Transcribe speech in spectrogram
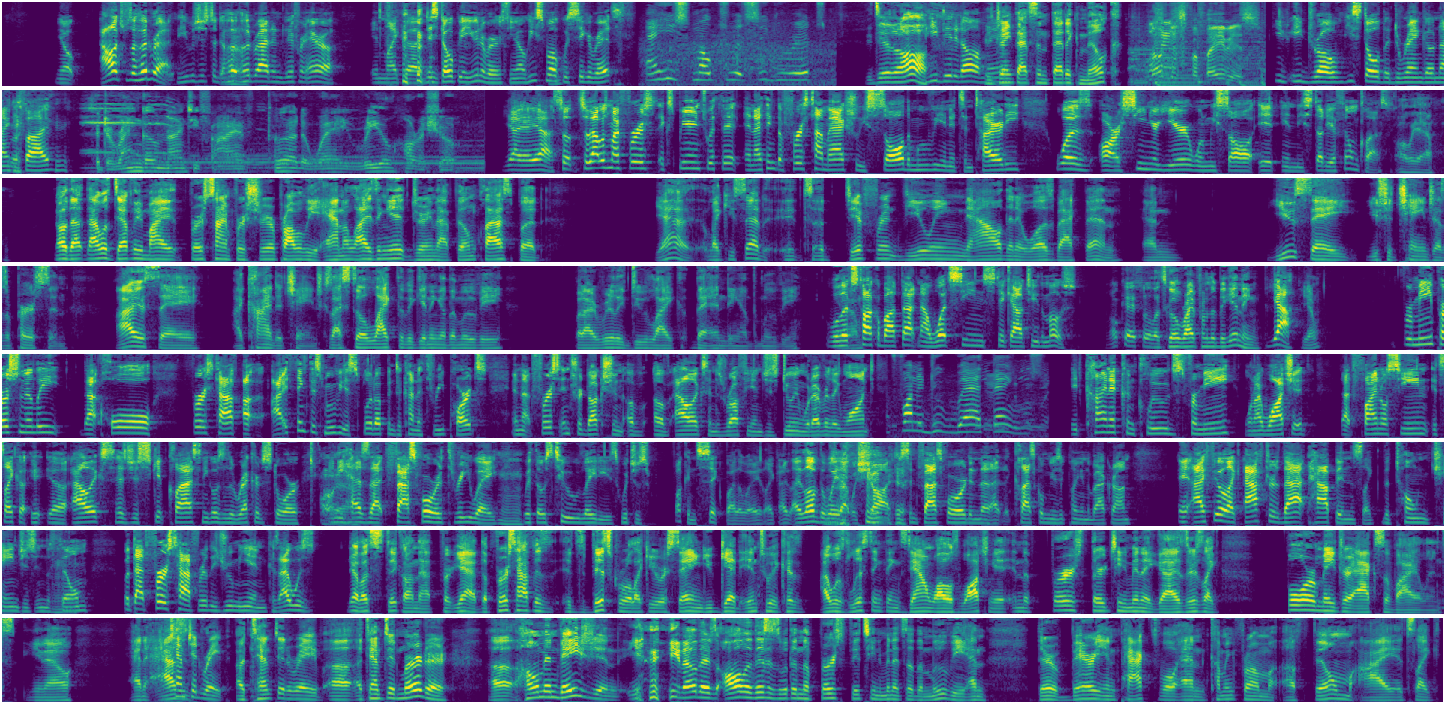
You know, Alex was a hood rat. He was just a hood hood rat in a different era, in like a dystopian universe. You know, he smoked with cigarettes. And he smokes with cigarettes. He did it all. He did it all, He drank that synthetic milk. Milk is for babies. He, he drove. He stole the Durango '95. The Durango 95 poured away real horror show. Yeah, yeah, yeah. So, so that was my first experience with it, and I think the first time I actually saw the movie in its entirety was our senior year when we saw it in the study of film class. Oh yeah. No, that that was definitely my first time for sure. Probably analyzing it during that film class, but yeah, like you said, it's a different viewing now than it was back then. And you say you should change as a person. I say I kind of changed because I still like the beginning of the movie, but I really do like the ending of the movie. Well, let's talk about that now. What scenes stick out to you the most? Okay, so let's go right from the beginning. Yeah, know, for me personally, that whole first half, I, I think this movie is split up into kind of three parts. And that first introduction of, of Alex and his ruffian just doing whatever they want, Fun to do bad things. it kind of concludes for me when I watch it. That final scene, it's like a, it, uh, Alex has just skipped class and he goes to the record store and he has that fast forward three way with those two ladies, which was fucking sick, by the way. Like, I, I love the way that was shot, just in fast forward and that classical music playing in the background. And I feel like after that happens, like the tone changes in the film. But that first half really drew me in because I was Yeah, let's stick on that. For, yeah, the first half is it's visceral, like you were saying. You get into it because I was listing things down while I was watching it. In the first 13 minute, guys, there's like four major acts of violence, you know, and as Attempted rape. attempted rape, uh, attempted murder, uh, home invasion. you know, there's all of this is within the first 15 minutes of the movie, and they're very impactful. And coming from a film eye, it's like,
